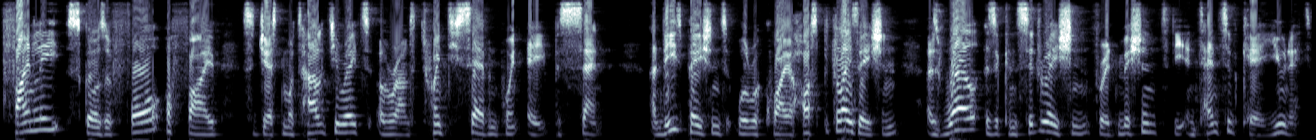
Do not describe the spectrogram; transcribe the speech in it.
Finally, scores of 4 or 5 suggest mortality rates of around 27.8%, and these patients will require hospitalization as well as a consideration for admission to the intensive care unit.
